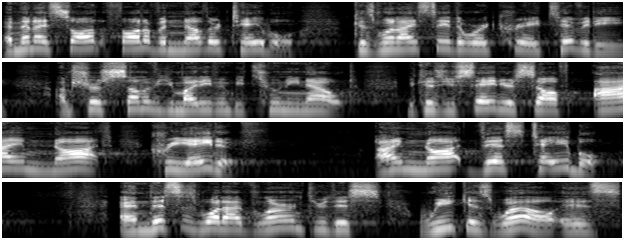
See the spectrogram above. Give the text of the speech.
And then I saw, thought of another table. Because when I say the word creativity, I'm sure some of you might even be tuning out because you say to yourself, I'm not creative. I'm not this table. And this is what I've learned through this week as well is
